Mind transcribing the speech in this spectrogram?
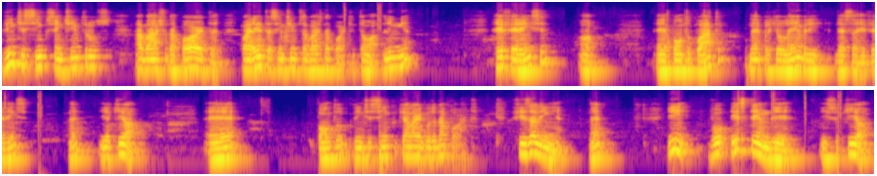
25 centímetros abaixo da porta, 40 centímetros abaixo da porta. Então, ó, linha referência, ó, é ponto 4, né, para que eu lembre dessa referência, né? E aqui, ó, é ponto 25, que é a largura da porta. Fiz a linha, né? E vou estender isso aqui, ó,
